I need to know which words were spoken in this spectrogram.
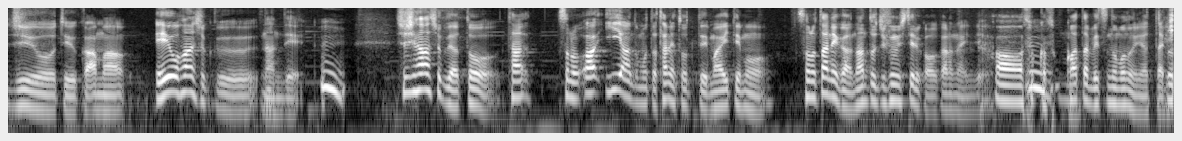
重要というか、まあ、栄養繁殖なんで。うん。種子繁殖だとたそのあいいやんと思ったら種取って巻いてもその種が何と受粉してるかわからないんでああそっかそっか。また別のものになったり、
